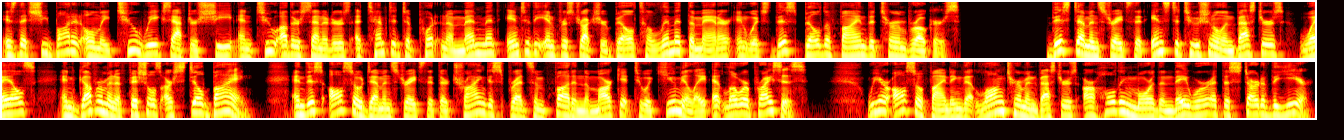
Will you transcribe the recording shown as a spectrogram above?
is that she bought it only two weeks after she and two other senators attempted to put an amendment into the infrastructure bill to limit the manner in which this bill defined the term brokers. This demonstrates that institutional investors, whales, and government officials are still buying. And this also demonstrates that they're trying to spread some FUD in the market to accumulate at lower prices. We are also finding that long term investors are holding more than they were at the start of the year.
